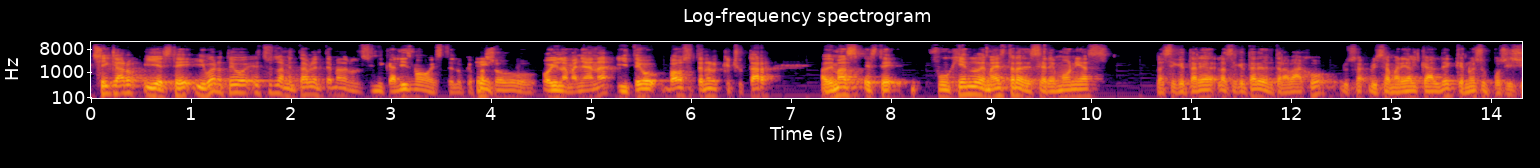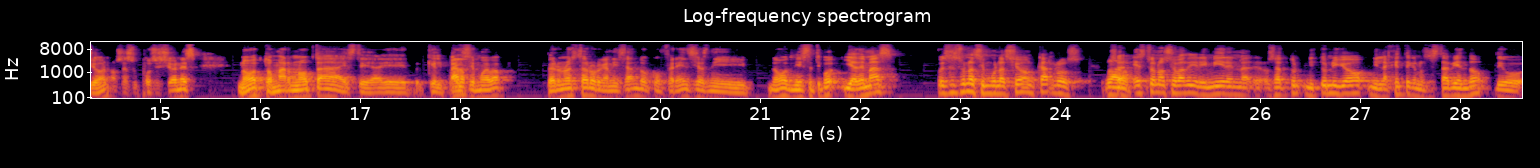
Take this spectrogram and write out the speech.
Sí, claro, y este, y bueno, te digo, esto es lamentable el tema del sindicalismo, este, lo que pasó hoy en la mañana, y te digo, vamos a tener que chutar, además, este, fungiendo de maestra de ceremonias, la secretaria, la secretaria del Trabajo, Luisa, María Alcalde, que no es su posición, o sea, su posición es no tomar nota, este, eh, que el país se mueva, pero no estar organizando conferencias ni, no, ni este tipo. Y además, pues es una simulación, Carlos. O sea, esto no se va a dirimir en la, o sea, ni tú ni yo, ni la gente que nos está viendo, digo,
